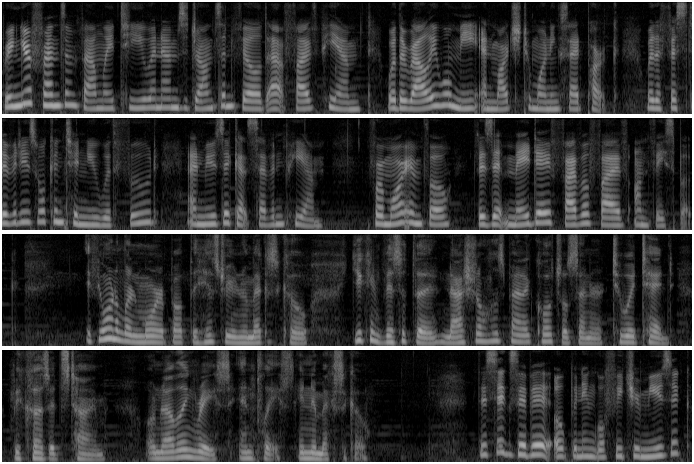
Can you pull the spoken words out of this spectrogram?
Bring your friends and family to UNM's Johnson Field at 5 p.m., where the rally will meet and march to Morningside Park, where the festivities will continue with food and music at 7 p.m. For more info, visit Mayday 505 on Facebook. If you want to learn more about the history of New Mexico, you can visit the National Hispanic Cultural Center to attend because it's time. Unraveling Race and Place in New Mexico. This exhibit opening will feature music,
